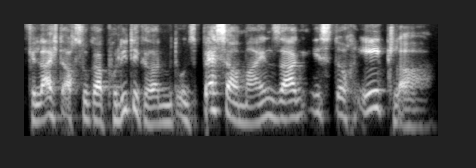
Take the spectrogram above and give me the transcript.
vielleicht auch sogar Politikerin mit uns besser meinen, sagen, ist doch eh klar.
